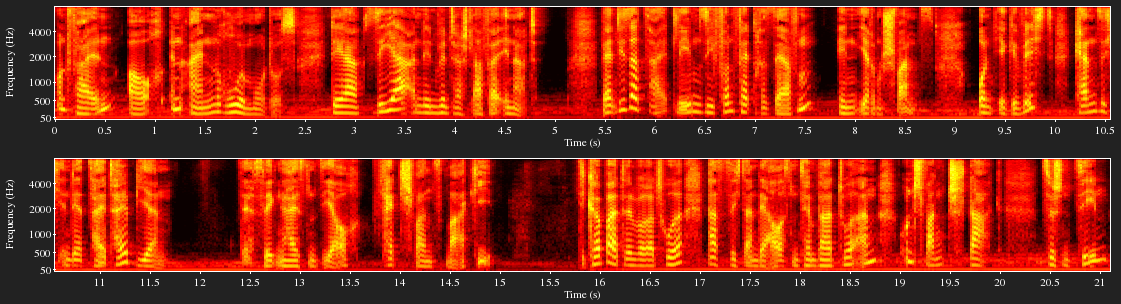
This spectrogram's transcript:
und fallen auch in einen Ruhemodus, der sehr an den Winterschlaf erinnert. Während dieser Zeit leben sie von Fettreserven in ihrem Schwanz und ihr Gewicht kann sich in der Zeit halbieren. Deswegen heißen sie auch Fettschwanzmaki. Die Körpertemperatur passt sich dann der Außentemperatur an und schwankt stark, zwischen 10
